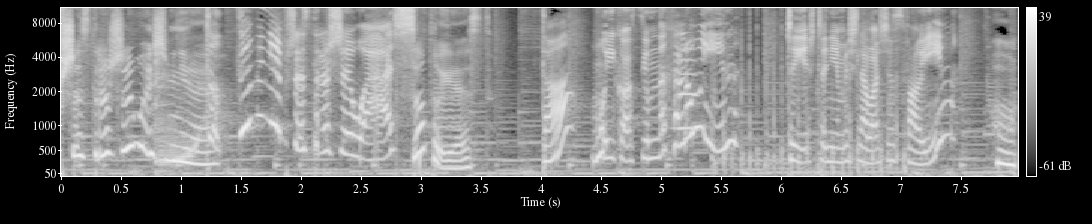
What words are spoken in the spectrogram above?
Przestraszyłeś mnie! To ty mnie przestraszyłaś. Co to jest? To mój kostium na Halloween. Czy jeszcze nie myślałaś o swoim? O,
